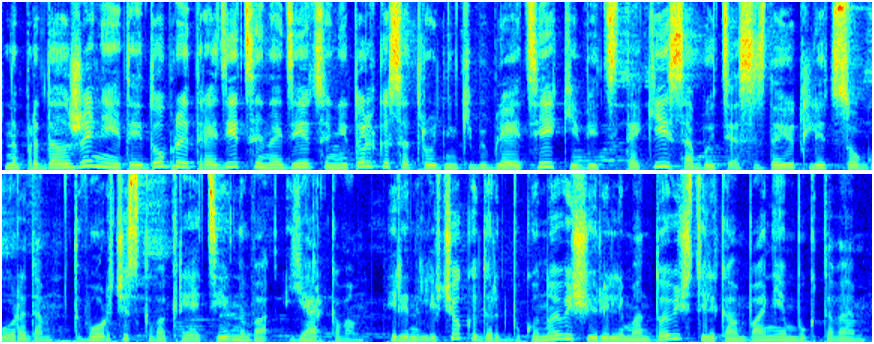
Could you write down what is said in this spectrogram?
На продолжение этой доброй традиции надеются не только сотрудники библиотеки, ведь такие события создают лицо города – творческого, креативного, яркого. Ирина Левчук, Эдуард Букунович, Юрий Лимонтович, телекомпания Бук ТВ.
